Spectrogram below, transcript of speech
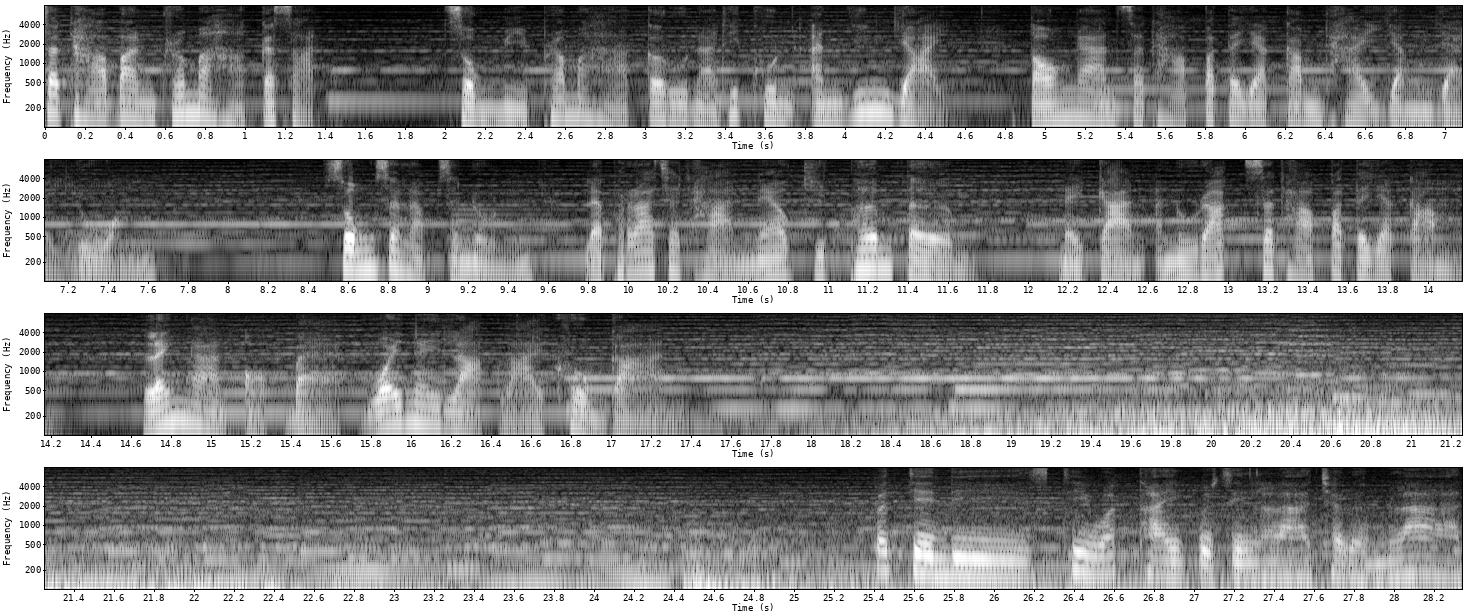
สถาบันพระมหากษัตริย์ ทรงมีพระมหากรุณาธิคุณอันยิ่งใหญ่ ต่องานสถาปัตยกรรมไทยอย่างใหญ่หลวง ทรงสนับสนุนและพระราชทานแนวคิดเพิ่มเติม ในการอนุรักษ์สถาปัตยกรรม และงานออกแบบไว้ในหลากหลายโครงการ พระเจดีย์ที่วัดไทยกุศินาราเฉลิมราช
